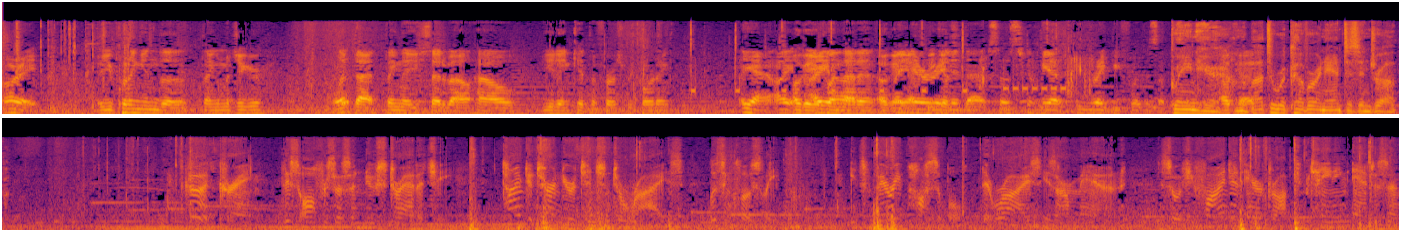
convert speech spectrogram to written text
Alright. Are you putting in the thingamajigger? What? Like that thing that you said about how you didn't get the first recording? Yeah, I, Okay, you're I, putting uh, that in. Okay, I yeah, narrated because- that, so it's gonna be at, right before this episode. Crane here. Okay. I'm about to recover an antizin drop. Good, Crane. This offers us a new strategy. Time to turn your attention to Rais. Listen closely. It's very possible that Rais is our man. So if you find an airdrop containing Antizin,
